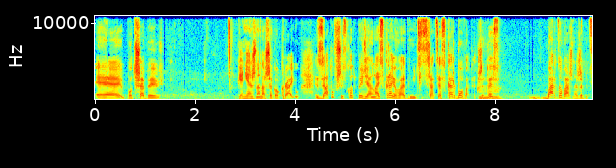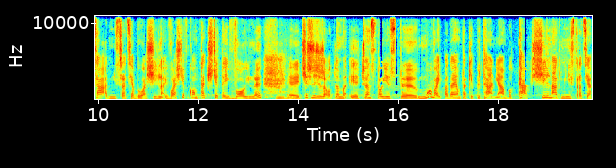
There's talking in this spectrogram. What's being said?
e, potrzeby pieniężne naszego kraju. Za to wszystko odpowiedzialna jest Krajowa Administracja Skarbowa. Także to jest bardzo ważne, żeby cała administracja była silna. I właśnie w kontekście tej wojny e, cieszę się, że o tym e, często jest e, mowa i padają takie pytania, bo tak, silna administracja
